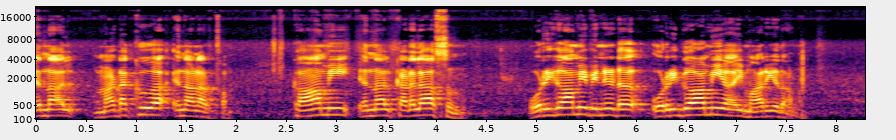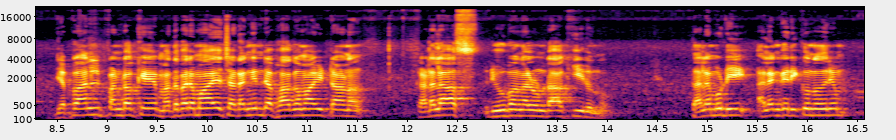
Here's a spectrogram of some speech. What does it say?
എന്നാൽ മടക്കുക എന്നാണ് അർത്ഥം. കാമി എന്നാൽ കടലാസും. ഒറിഗാമി പിന്നീട് ഒറിഗാമിയായി മാറിയതാണ്. ജപ്പാനിൽ പണ്ടൊക്കെ മതപരമായ ചടങ്ങിന്റെ ഭാഗമായിട്ടാണ് കടലാസ് രൂപങ്ങൾ ഉണ്ടാക്കിയിരുന്നത്. തലമുടി അലങ്കരിക്കുന്നതിനും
